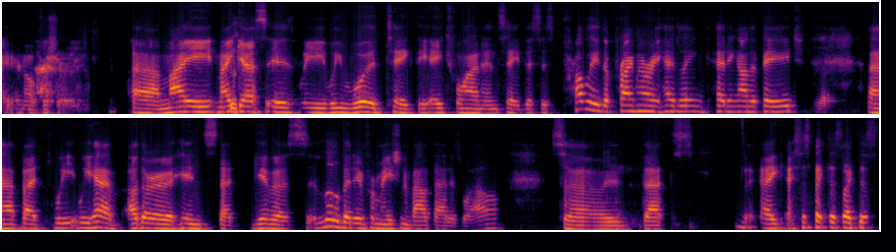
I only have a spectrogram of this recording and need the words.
I don't know for sure. Uh, my my guess is we we would take the H1 and say this is probably the primary heading heading on the page. Uh, but we, we have other hints that give us a little bit of information about that as well. So that's, I, I suspect it's like this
